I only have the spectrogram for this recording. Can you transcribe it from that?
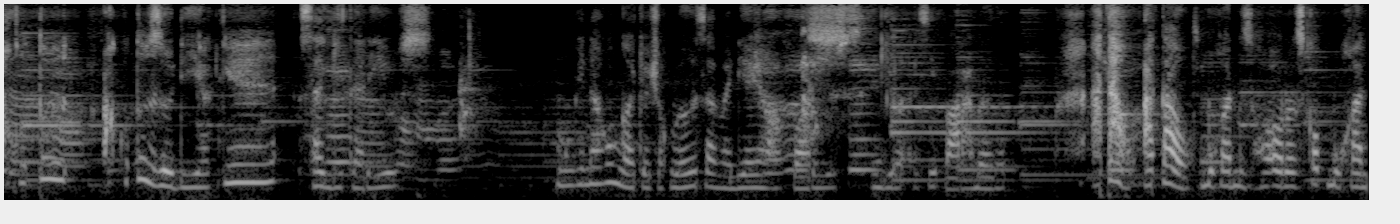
aku tuh aku tuh zodiaknya Sagittarius. Mungkin aku nggak cocok banget sama dia yang Aquarius. Gila sih parah banget. Atau atau bukan horoskop bukan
